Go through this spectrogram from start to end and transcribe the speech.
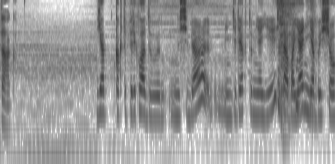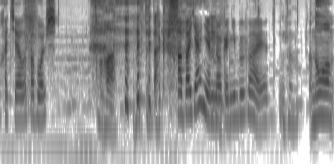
Так. Я как-то перекладываю на себя. Интеллект у меня есть, а обаяние я бы еще хотела побольше. Ага, ты так. Обаяния много не бывает. Но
